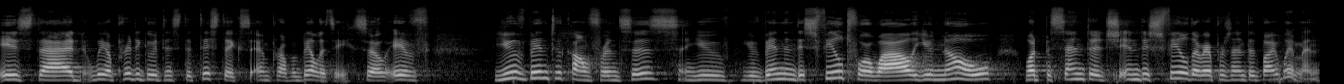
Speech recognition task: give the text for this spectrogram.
is that we are pretty good in statistics and probability. So if you've been to conferences and you've, you've been in this field for a while, you know what percentage in this field are represented by women.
